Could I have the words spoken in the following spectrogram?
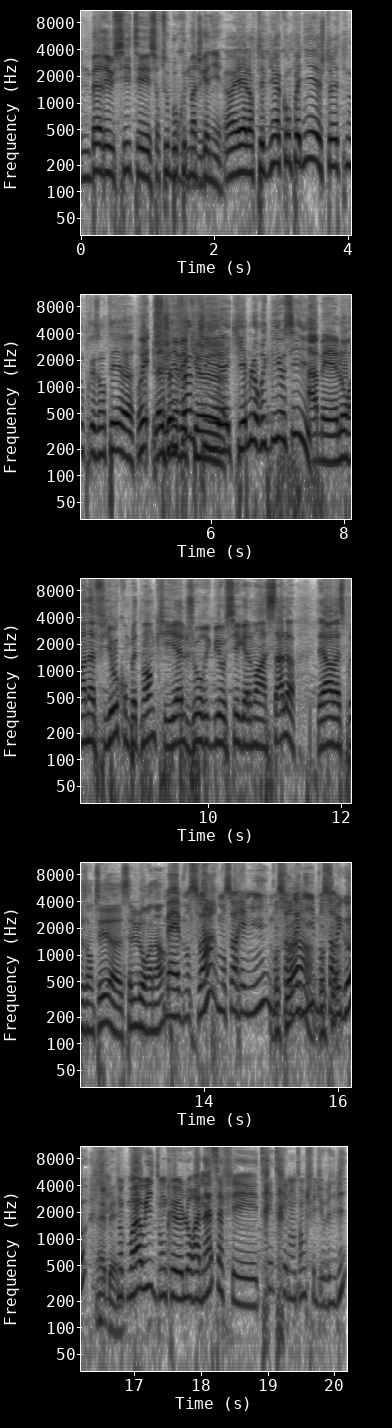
une belle réussite et surtout beaucoup de matchs gagnés. Ouais, alors t'es venu accompagner, je te laisse nous présenter euh, Oui, la jeune femme avec, qui, euh, qui aime le rugby aussi. Ah mais Lorana Fillot complètement qui elle joue au rugby aussi également à Salle. D'ailleurs elle va se présenter. Euh, salut Lorana. Ben, bonsoir, bonsoir Rémi, bonsoir, Bonsoir, Denis, bonsoir, bonsoir. Hugo. Eh ben, Donc moi oui, donc euh, Lorana, ça fait très très longtemps que je fais du rugby.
